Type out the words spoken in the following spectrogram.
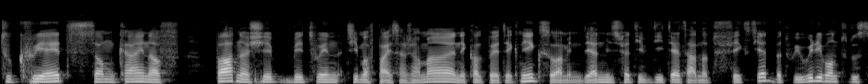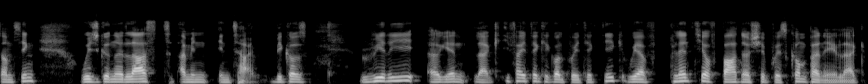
to create some kind of partnership between team of Paris Saint-Germain and École Polytechnique. So I mean the administrative details are not fixed yet, but we really want to do something which is gonna last, I mean, in time. Because really again like if i take École Polytechnique we have plenty of partnership with company like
